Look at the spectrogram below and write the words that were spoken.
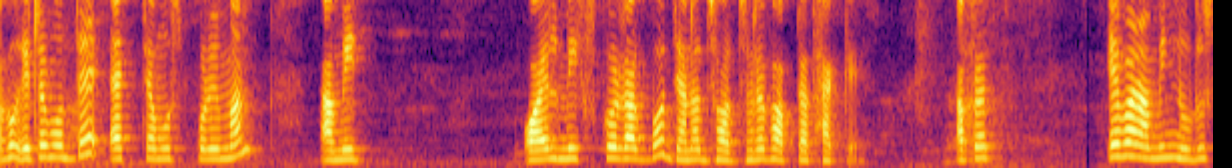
এবং এটার মধ্যে এক চামচ পরিমাণ আমি অয়েল মিক্স করে রাখব যেন ঝরঝরে ভাবটা থাকে। আপনার এবার আমি নুডলস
